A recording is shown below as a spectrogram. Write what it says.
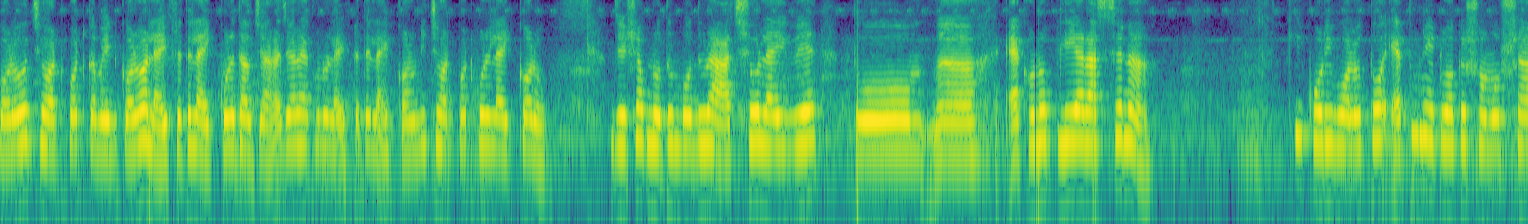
করো, ঝটপট কমেন্ট করো। লাইভটাতে লাইক করে দাও। যারা যারা এখনও লাইভটাতে লাইক করোনি, ঝটপট করে লাইক করো। যেসব নতুন বন্ধুরা আছো লাইভে তো এখনও ক্লিয়ার আসছে না? কি করি বলো তো? এত নেটওয়ার্কের সমস্যা,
